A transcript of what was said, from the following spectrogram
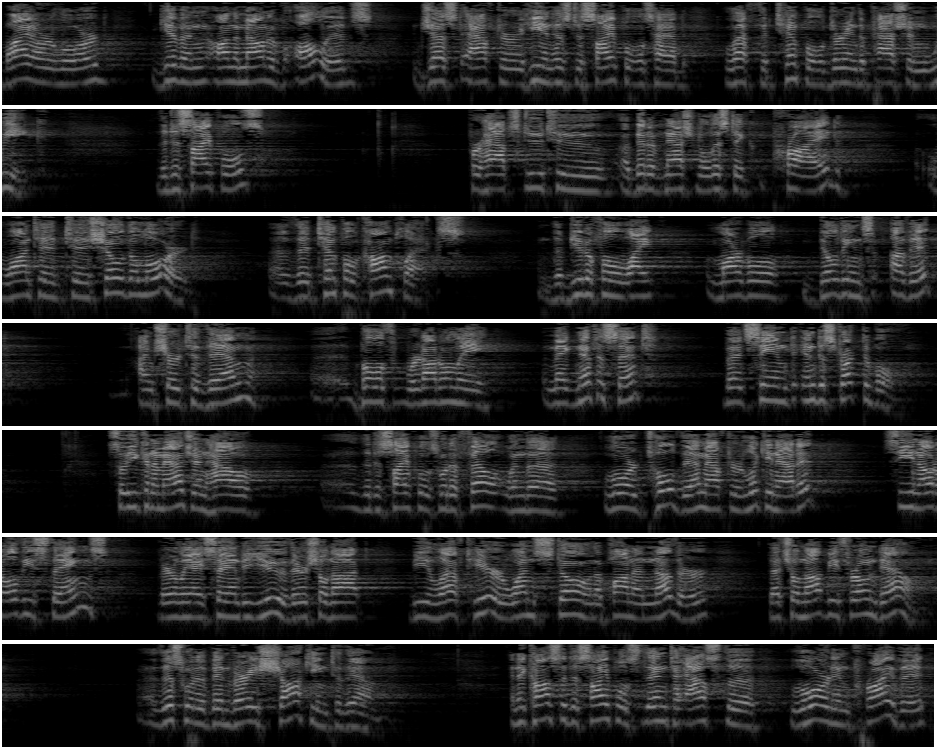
by our Lord given on the Mount of Olives just after he and his disciples had left the temple during the Passion Week. The disciples, perhaps due to a bit of nationalistic pride, wanted to show the Lord uh, the temple complex the beautiful white marble buildings of it. I'm sure to them, uh, both were not only magnificent, but seemed indestructible. So you can imagine how uh, the disciples would have felt when the Lord told them after looking at it, seeing out all these things, verily I say unto you, there shall not be left here one stone upon another that shall not be thrown down. This would have been very shocking to them. And it caused the disciples then to ask the Lord in private,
